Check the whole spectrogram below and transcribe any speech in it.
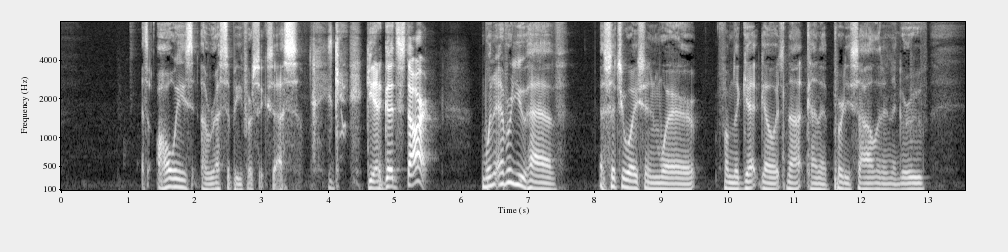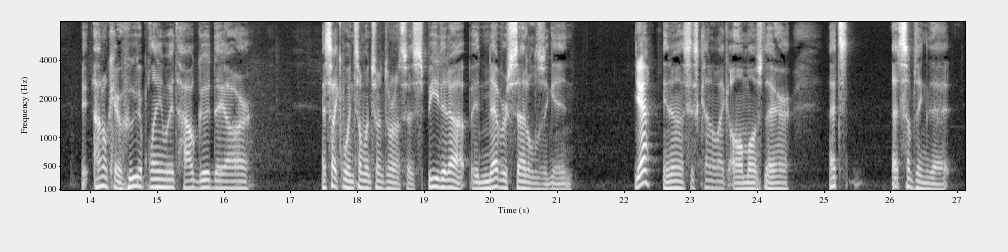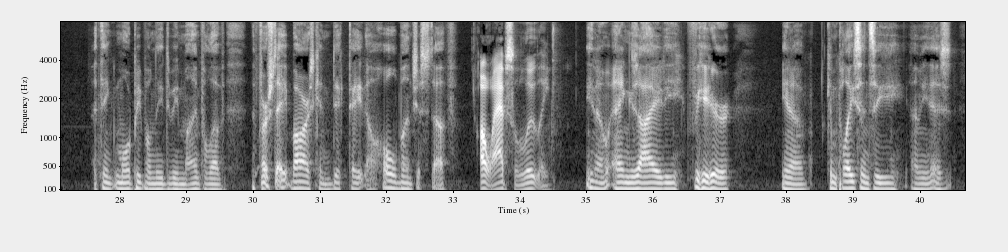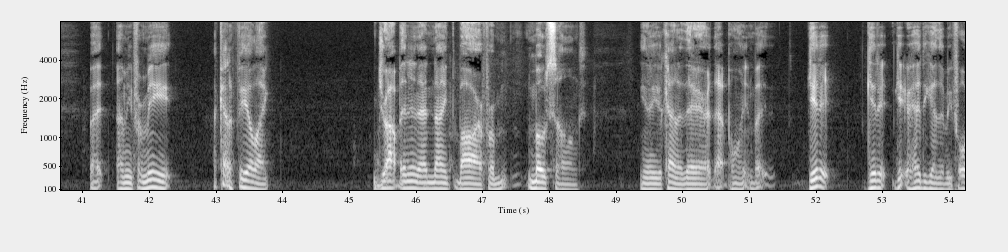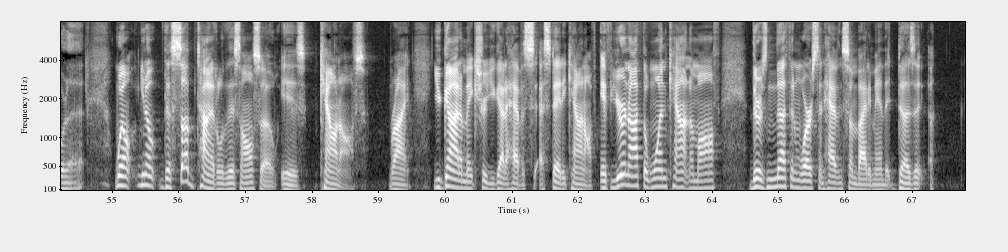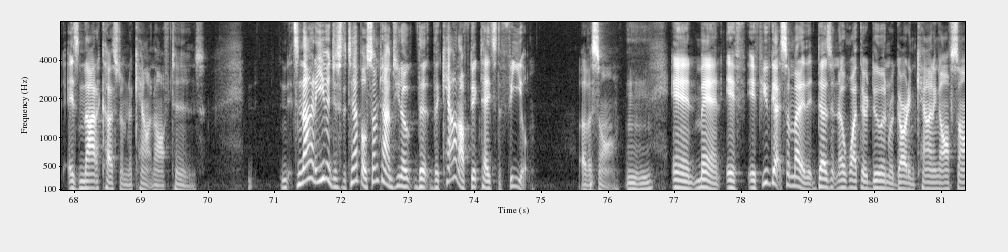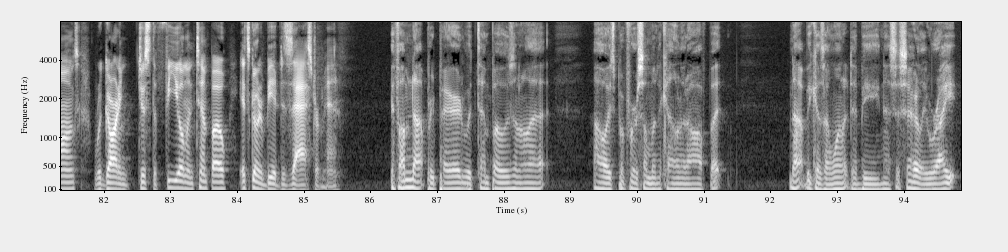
It's always a recipe for success. Get a good start. Whenever you have a situation where from the get go it's not kind of pretty solid in the groove, it, I don't care who you're playing with, how good they are. It's like when someone turns around and says, speed it up. It never settles again. Yeah. You know, it's just kind of like almost there. That's that's something that I think more people need to be mindful of. The first eight bars can dictate a whole bunch of stuff. Oh, absolutely. You know, anxiety, fear, you know, complacency. I mean, as but I mean, for me, I kind of feel like dropping in that ninth bar for most songs. You know, you're kind of there at that point, but get it, get it, get your head together before that. Well, you know, the subtitle of this also is count offs, right? You got to make sure you got to have a steady count off. If you're not the one counting them off, there's nothing worse than having somebody, man, that doesn't, uh, is not accustomed to counting off tunes. It's not even just the tempo. Sometimes, you know, the, the count off dictates the feel of a song. Mm-hmm. And man, if if you've got somebody that doesn't know what they're doing regarding counting off songs, regarding just the feel and tempo, it's going to be a disaster, man. if I'm not prepared with tempos and all that, I always prefer someone to count it off, but not because I want it to be necessarily right.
